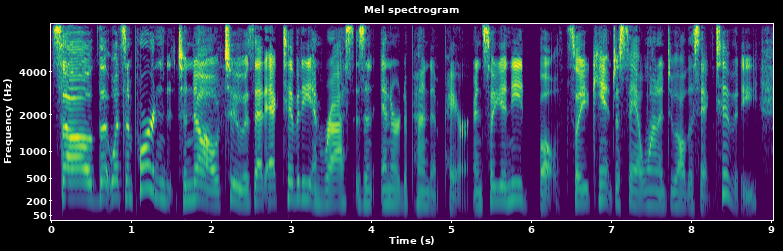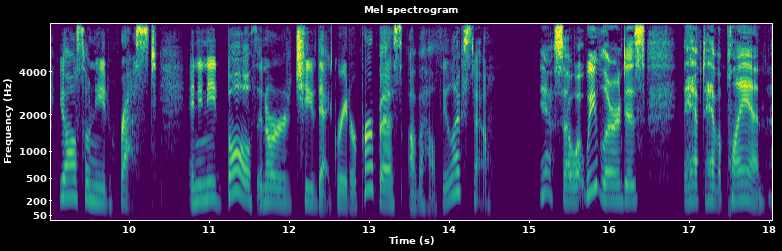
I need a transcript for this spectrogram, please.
So, the, what's important to know too is that activity and rest is an interdependent pair. And so you need both. So, you can't just say, I want to do all this activity. You also need rest. And you need both in order to achieve that greater purpose of a healthy lifestyle. Yeah. So, what we've learned is they have to have a plan.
